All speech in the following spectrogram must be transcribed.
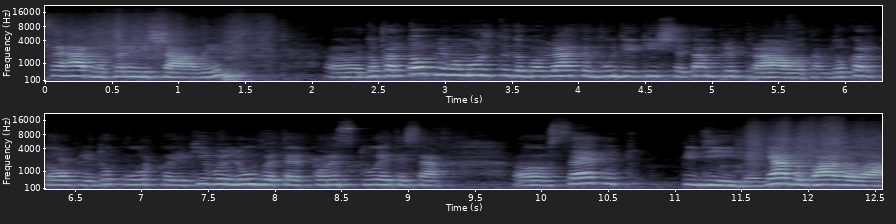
Все гарно перемішали. Е, До картоплі ви можете додати будь-які ще там приправи, там, до картоплі, до курки, які ви любите, користуєтеся. Е, Все тут підійде. Я додала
